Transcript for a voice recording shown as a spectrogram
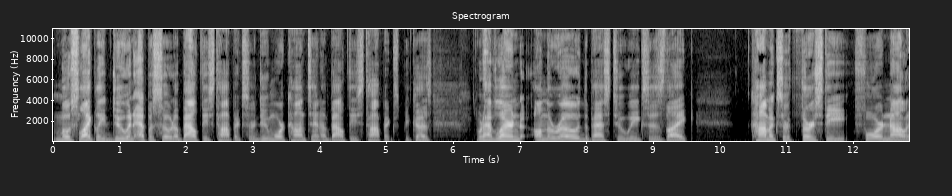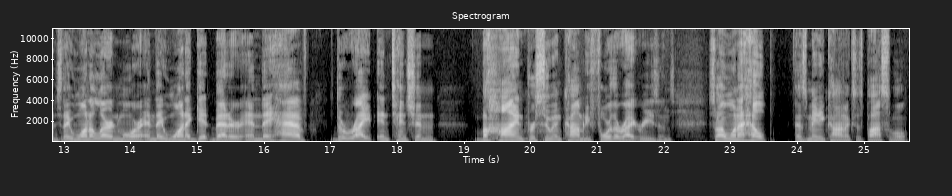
most likely do an episode about these topics or do more content about these topics because what I've learned on the road the past two weeks is like comics are thirsty for knowledge. They want to learn more and they want to get better and they have the right intention behind pursuing comedy for the right reasons. So I want to help as many comics as possible,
